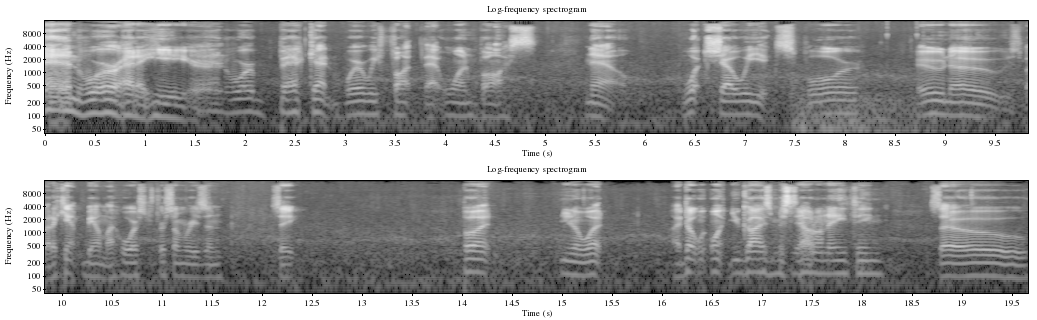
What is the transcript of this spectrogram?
And we're out of here. And we're back at where we fought that one boss. Now, what shall we explore? Who knows? But I can't be on my horse for some reason. See? But, you know what? I don't want you guys missing out on anything. So,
